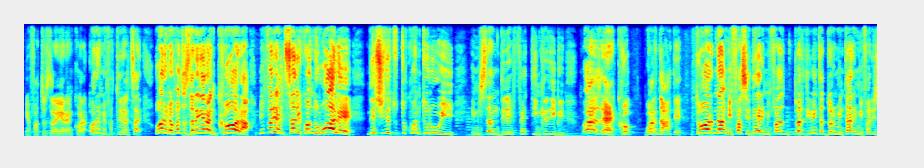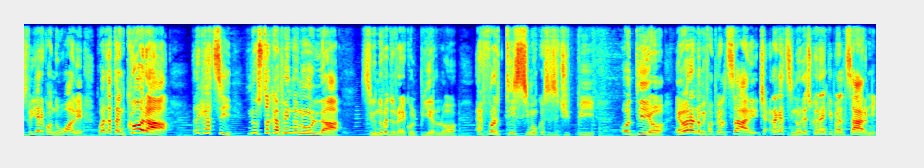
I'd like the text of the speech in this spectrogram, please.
Mi ha fatto sdraiare ancora. Ora mi ha fatto rialzare. Ora mi ha fatto sdraiare ancora! Mi fa rialzare quando vuole! Decide tutto quanto lui! E mi sta dando degli effetti incredibili. Eh, Ecco, guardate. Torna, mi fa sedere, mi fa praticamente addormentare Mi fa risvegliare quando vuole. Guardate ancora! Ragazzi, non sto capendo nulla Secondo me dovrei colpirlo. È fortissimo questo SCP. Oddio, e ora non mi fa più alzare. Cioè, ragazzi, non riesco neanche più a alzarmi.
